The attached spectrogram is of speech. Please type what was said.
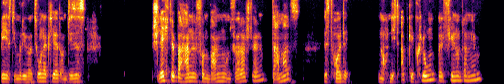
B ist die Motivation erklärt und dieses schlechte Behandeln von Banken und Förderstellen damals ist heute noch nicht abgeklungen bei vielen Unternehmen.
